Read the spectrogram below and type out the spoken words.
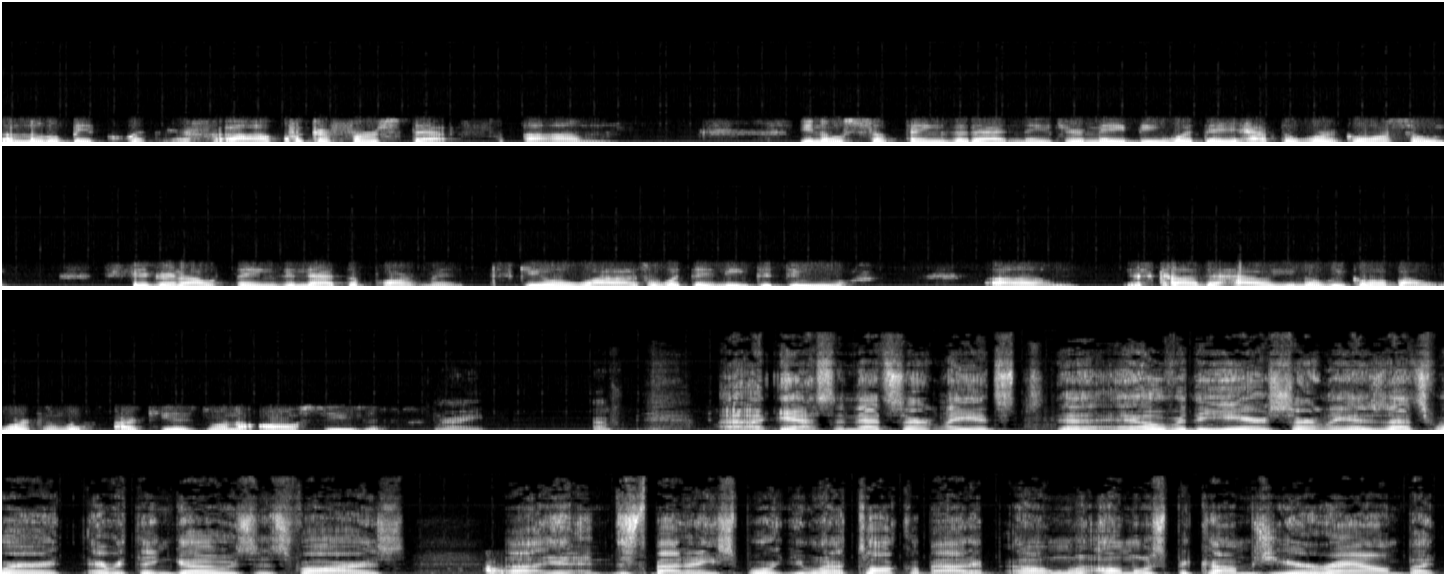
a little bit quicker, uh, quicker first steps. Um, you know, some things of that nature may be what they have to work on. So, figuring out things in that department, skill wise, what they need to do, um, is kind of how you know we go about working with our kids during the off season. Right. Uh, yes, and that's certainly it's uh, over the years. Certainly, is that's where everything goes as far as uh, just about any sport you want to talk about. It almost becomes year round. But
